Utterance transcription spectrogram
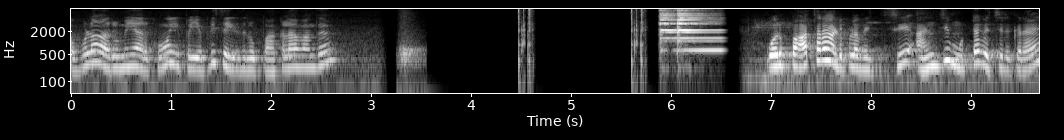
அவ்வளோ அருமையாக இருக்கும். இப்போ எப்படி செய்கிறதுன்னு பார்க்கலாம் வாங்க. ஒரு பாத்திரம் அடுப்பில் வச்சு அஞ்சு முட்டை வச்சுருக்கிறேன்.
